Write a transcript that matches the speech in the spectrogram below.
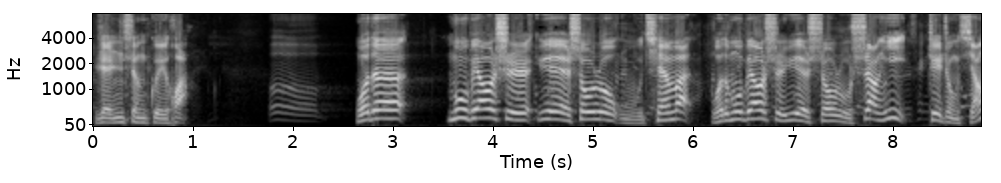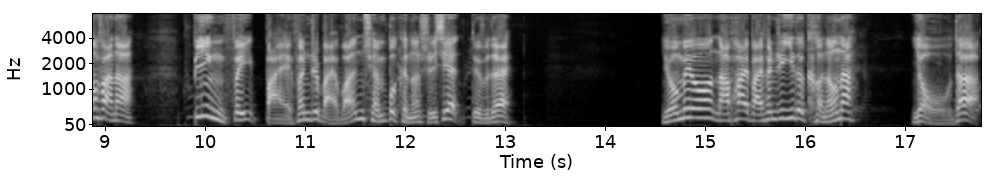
人生规划。我的目标是月收入五千万，我的目标是月收入上亿。这种想法呢，并非百分之百完全不可能实现，对不对？有没有哪怕百分之一的可能呢？有的。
